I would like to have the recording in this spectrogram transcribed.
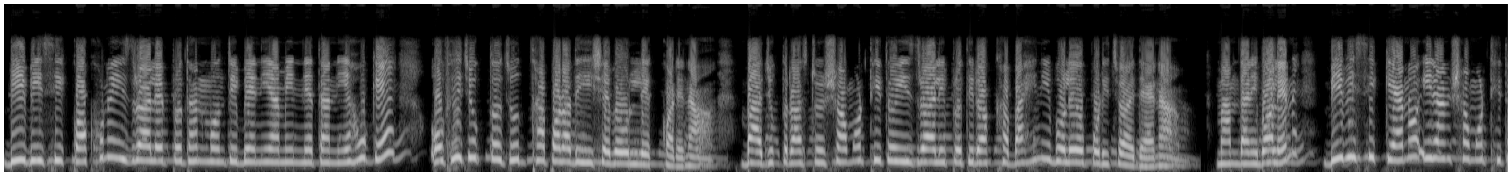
বিবিসি কখনো ইসরায়েলের প্রধানমন্ত্রী বেনিয়ামিন নেতানিয়াহুকে অভিযুক্ত যুদ্ধাপরাধী হিসেবে উল্লেখ করে না বা যুক্তরাষ্ট্র সমর্থিত ইসরায়েলি প্রতিরক্ষা বাহিনী বলেও পরিচয় দেয় না। মামদানি বলেন বিবিসি কেন ইরান সমর্থিত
